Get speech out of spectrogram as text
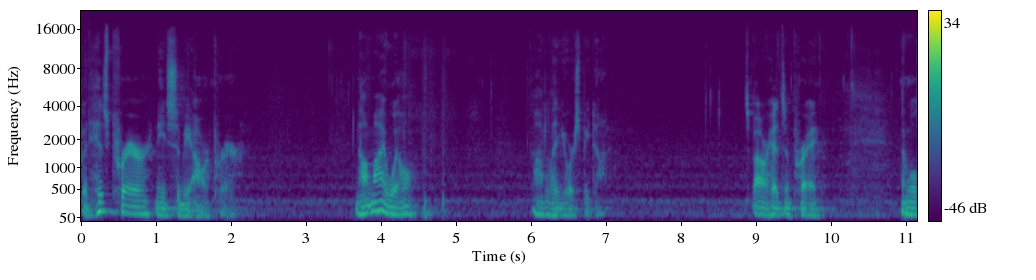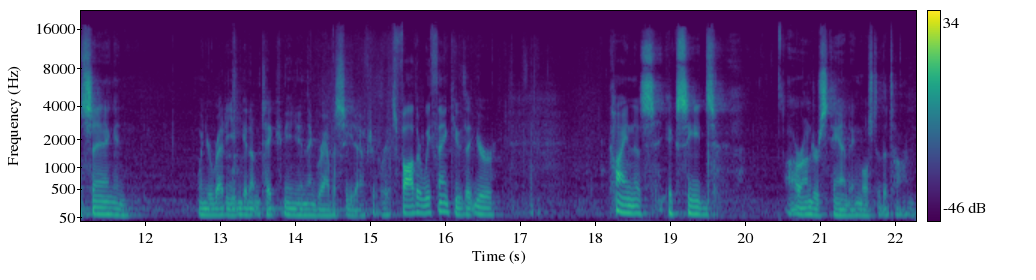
But his prayer needs to be our prayer. Not my will. God, let yours be done. Let's bow our heads and pray. And we'll sing. And when you're ready, you can get up and take communion and then grab a seat afterwards. Father, we thank you that your kindness exceeds our understanding most of the time.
